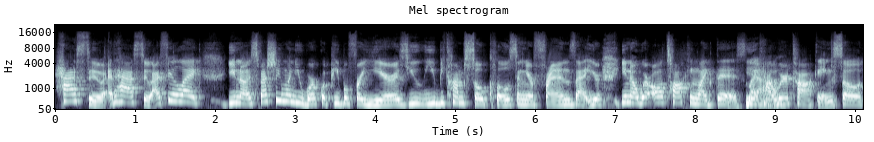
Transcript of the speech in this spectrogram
Has to. It has to. I feel like, you know, especially when you work with people for years, you you become so close and you're friends that you're, you know, we're all talking like this, like yeah. how we're talking. So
